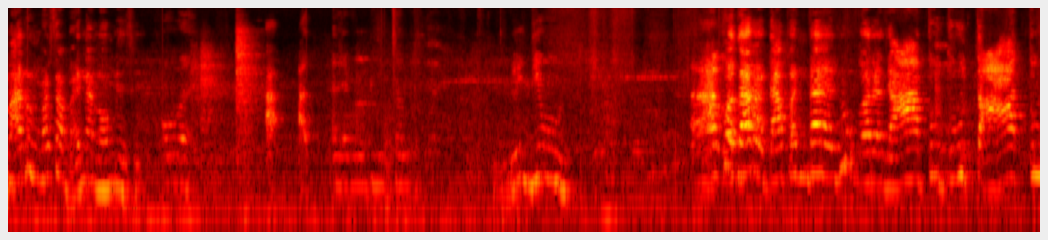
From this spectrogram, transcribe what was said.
મારું અને થોડું ના નામે છે આ- અલે મેં બી ચાલ- લઈ જેવું આખો દાડો ટાપન થાય શું કરે છે? આ તું તું તા તું.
